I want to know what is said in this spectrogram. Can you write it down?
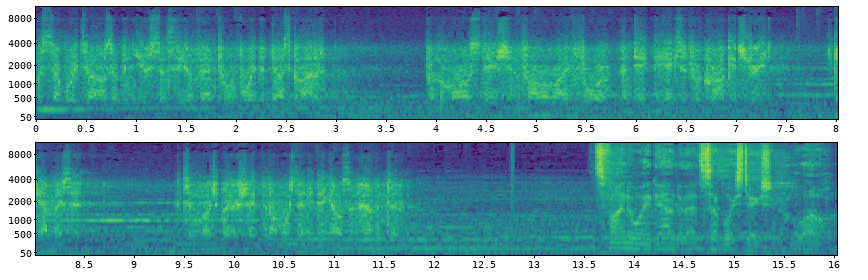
Subway tunnels have been used since the event to avoid the dust cloud. From the mall station, follow line 4 and take the exit for Crockett Street. You can't miss it. It's in much better shape than almost anything else in Haventon. Let's find a way down to that subway station below.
